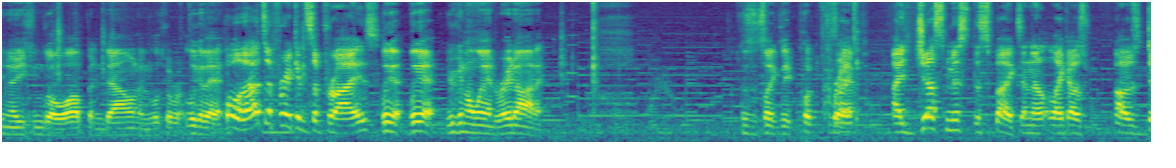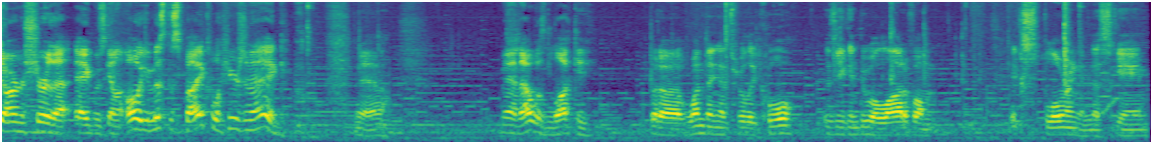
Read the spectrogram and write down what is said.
you know, you can go up and down and look over. Look at that. Oh, that's a freaking surprise. Look at, look at. You're gonna land right on it. Because it's like they put crap. like I just missed the spikes, and uh, like I was, I was darn sure that egg was gonna. Oh, you missed the spikes? Well, here's an egg. Yeah. Man, that was lucky. But uh, one thing that's really cool is you can do a lot of um, exploring in this game.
